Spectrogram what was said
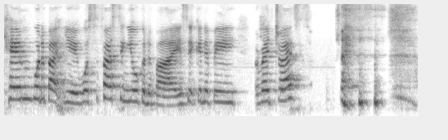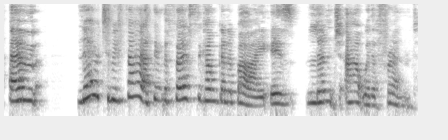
Kim, what about you? What's the first thing you're going to buy? Is it going to be a red dress? um, no, to be fair, I think the first thing I'm going to buy is lunch out with a friend,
